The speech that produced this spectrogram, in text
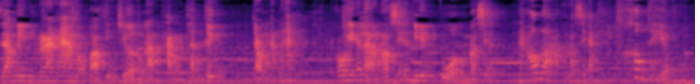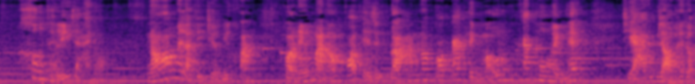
Jamin Graham ông bảo thị trường là thằng thần kinh trong ngắn hạn. Có nghĩa là nó sẽ điên cuồng nó sẽ náo loạn nó sẽ không thể hiểu không thể lý giải nó nó mới là thị trường chứng khoán. Còn nếu mà nó có thể dự đoán nó có các hình mẫu nó có các mô hình hết thì ai cũng giàu hết rồi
